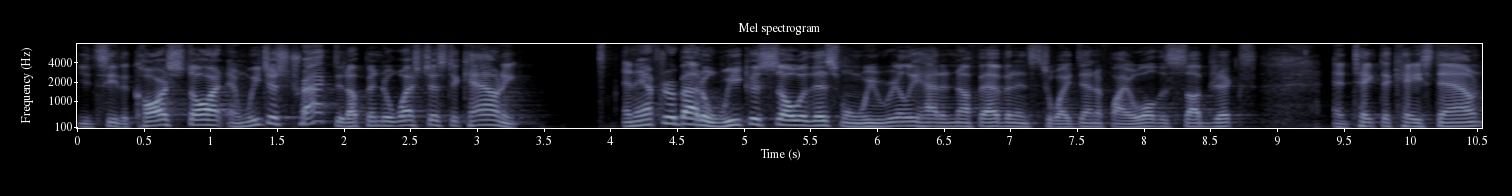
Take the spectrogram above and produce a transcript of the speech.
you'd see the car start and we just tracked it up into Westchester County. And after about a week or so of this when we really had enough evidence to identify all the subjects and take the case down,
